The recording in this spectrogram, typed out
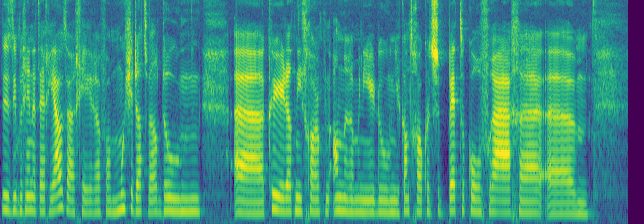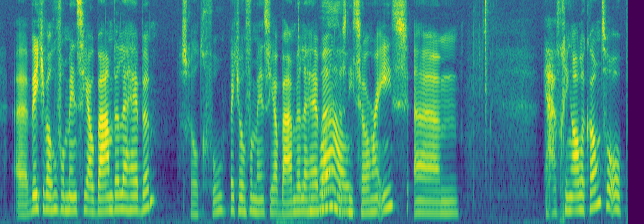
Dus die beginnen tegen jou te ageren van moet je dat wel doen? Uh, kun je dat niet gewoon op een andere manier doen? Je kan toch ook een sabbatical vragen? Um, weet je wel hoeveel mensen jouw baan willen hebben? Schuldgevoel. Weet je hoeveel mensen jouw baan willen hebben? Wow. Dat is niet zomaar iets. Um, ja, het ging alle kanten op.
